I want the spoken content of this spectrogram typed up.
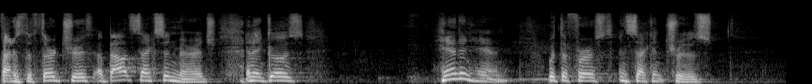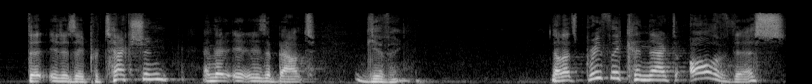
That is the third truth about sex in marriage, and it goes hand in hand with the first and second truths that it is a protection and that it is about giving. Now, let's briefly connect all of this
